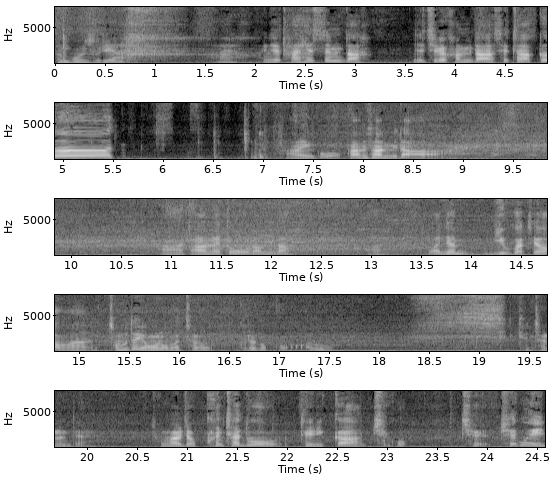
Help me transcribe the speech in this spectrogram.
그럼 뭔 소리야 아유 이제 다 했습니다 이제 집에 갑니다. 세차 끝! 아이고, 감사합니다. 아, 다음에 또 오랍니다. 아, 완전 미국 같아요. 아, 전부 다 영어로 맞춰 그려놓고. 아유, 괜찮은데. 정말 저 큰 차도 되니까 최고, 최, 최고의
